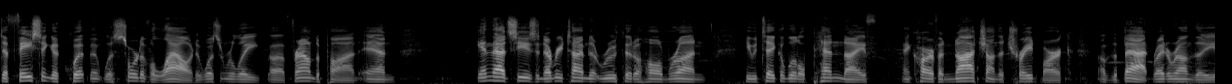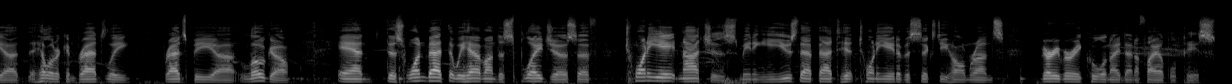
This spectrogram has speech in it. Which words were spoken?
defacing equipment was sort of allowed. It wasn't really uh, frowned upon. And in that season, every time that Ruth hit a home run, he would take a little penknife and carve a notch on the trademark of the bat, right around the uh, the Hillerich and Bradley Bradsby uh, logo. And this one bat that we have on display, Joseph, 28 notches, meaning he used that bat to hit 28 of his 60 home runs. Very, very cool and identifiable piece.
